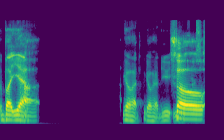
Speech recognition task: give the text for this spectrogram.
But yeah, Uh, go ahead. Go ahead. You. So-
